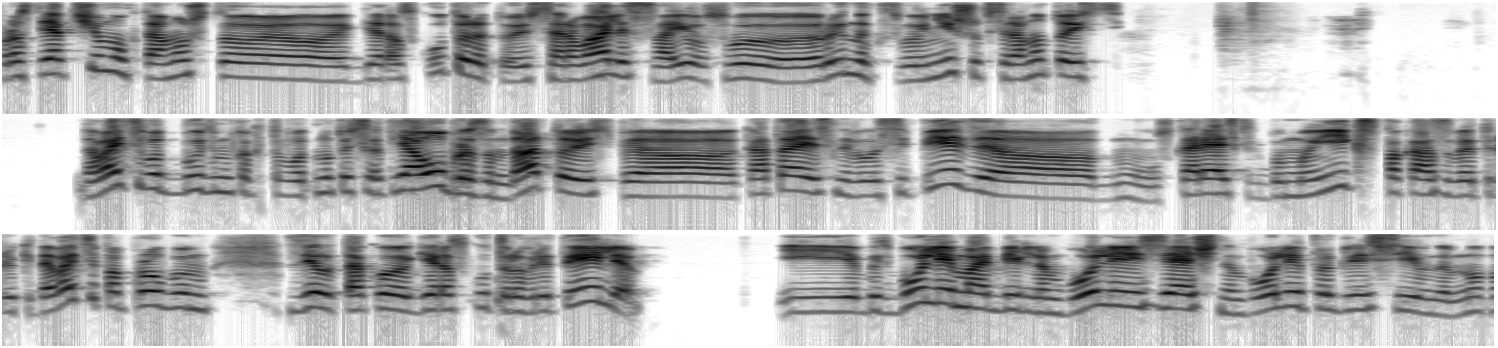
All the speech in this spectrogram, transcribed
Просто я к чему? К тому, что гироскутеры, то есть, сорвали свою, свой рынок, свою нишу, все равно, то есть, Давайте вот будем как-то вот, ну, то есть это я образом, да, то есть э, катаясь на велосипеде, э, ну, ускоряясь как бы MX, показывая трюки, давайте попробуем сделать такой гироскутер в ритейле и быть более мобильным, более изящным, более прогрессивным, ну,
